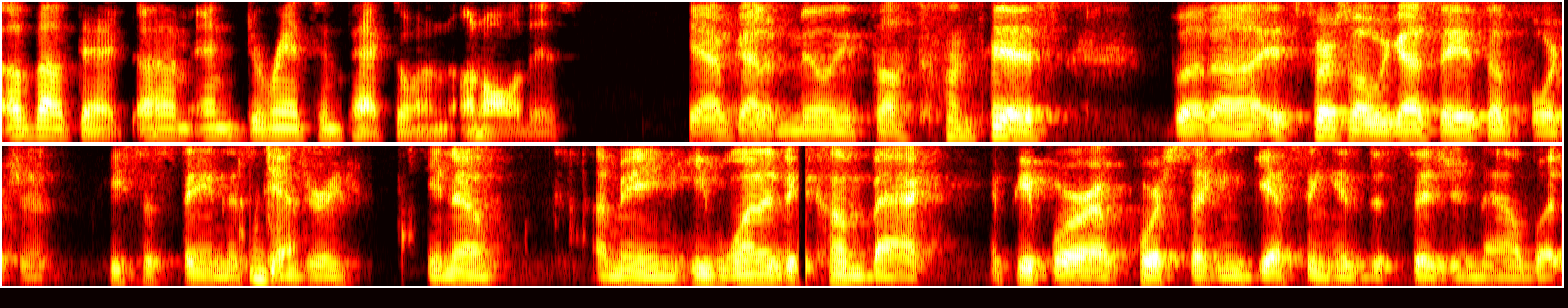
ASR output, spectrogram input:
about that um, and Durant's impact on on all of this? Yeah, I've got a million thoughts on this, but uh, it's first of all we gotta say it's unfortunate he sustained this yes. injury. You know, I mean, he wanted to come back, and people are, of course, second guessing his decision now. But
